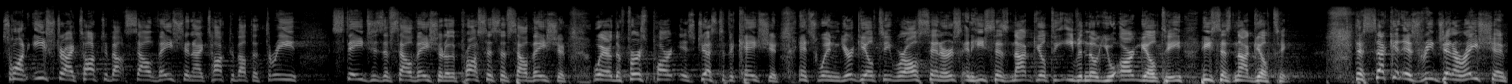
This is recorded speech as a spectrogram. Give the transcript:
So on Easter, I talked about salvation. I talked about the three stages of salvation or the process of salvation, where the first part is justification. It's when you're guilty, we're all sinners, and he says not guilty, even though you are guilty. He says not guilty. The second is regeneration,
